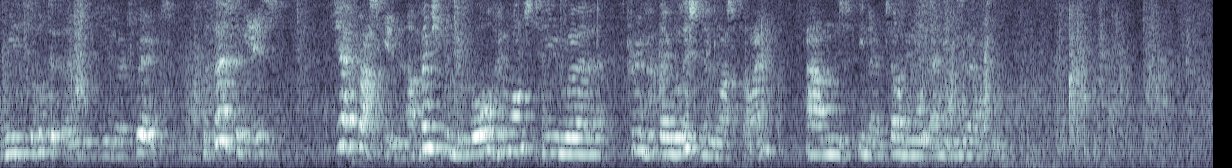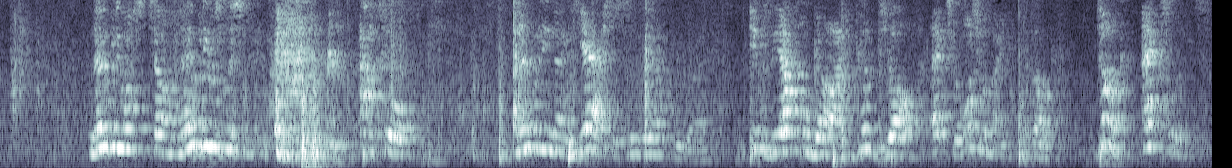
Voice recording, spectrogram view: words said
and we need to look at those in user experience. The first thing is, Jeff Raskin, I've mentioned him before, who wants to uh, prove that they were listening last time and, you know, tell me what anything about him. Nobody wants to tell me. Nobody was listening at all. Nobody knows. Yes. It was the Apple guy. Good job. Excellent. What's your name? Doug. Doug. Excellent.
